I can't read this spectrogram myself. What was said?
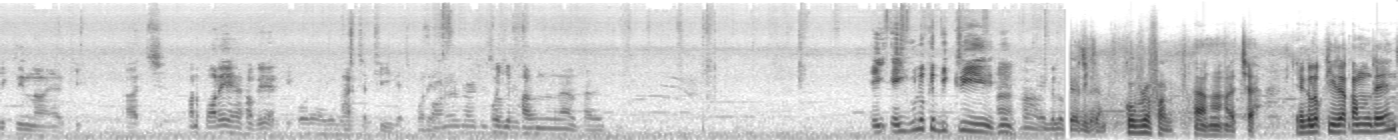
বিক্রি নয় আর কি। আচ্ছা মানে পরে হবে আর কি। আচ্ছা ঠিক আছে পরে ওই যে ফার্নার এই এইগুলোকে বিক্রি হ্যাঁ, এগুলো। বিক্রি জান। কোবরা ফান হ্যাঁ হ্যাঁ আচ্ছা। এগুলো কি রকম রেঞ্জ?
